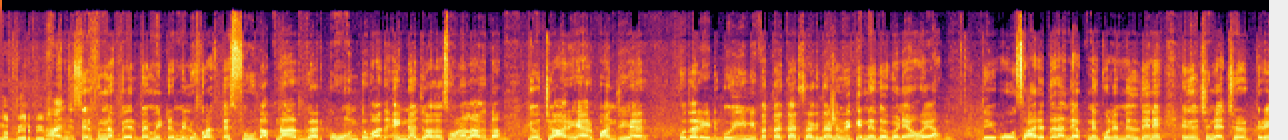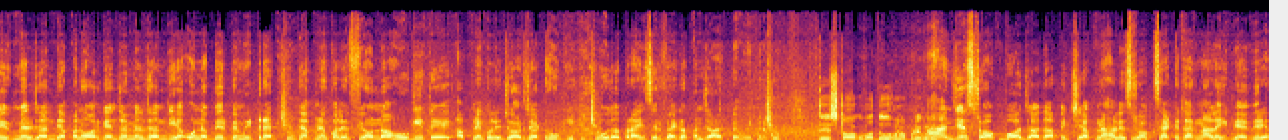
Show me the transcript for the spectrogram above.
90 ਰੁਪਏ ਹਾਂਜੀ ਸਿਰਫ 90 ਰੁਪਏ ਮੀਟਰ ਮਿਲੂਗਾ ਤੇ ਸੂਟ ਆਪਣਾ ਵਰਕ ਹੋਣ ਤੋਂ ਬਾਅਦ ਇੰਨਾ ਜ਼ਿਆਦਾ ਸੋਹਣਾ ਲੱਗਦਾ ਕਿ ਉਹ 4000 5000 ਉਹਦਾ ਰੇਟ ਕੋਈ ਨਹੀਂ ਪਤਾ ਕਰ ਸਕਦਾ ਨਾ ਵੀ ਕਿੰਨੇ ਦਾ ਬਣਿਆ ਹੋਇਆ। ਤੇ ਉਹ ਸਾਰੇ ਤਰ੍ਹਾਂ ਦੇ ਆਪਣੇ ਕੋਲੇ ਮਿਲਦੇ ਨੇ। ਇਹਦੇ ਵਿੱਚ ਨੈਚੁਰਲ ਕਰੇਵ ਮਿਲ ਜਾਂਦੀ ਆਪਾਂ ਨੂੰ ਆਰਗੈਂਜਾ ਮਿਲ ਜਾਂਦੀ ਆ ਉਹ 90 ਰੁਪਏ ਮੀਟਰ ਹੈ। ਤੇ ਆਪਣੇ ਕੋਲੇ ਫਿਓਨਾ ਹੋਗੀ ਤੇ ਆਪਣੇ ਕੋਲੇ ਜਾਰਜਟ ਹੋਗੀ। ਉਹਦਾ ਪ੍ਰਾਈਸ ਸਿਰਫ ਹੈਗਾ 50 ਰੁਪਏ ਮੀਟਰ। ਤੇ ਸਟਾਕ ਵਾਧੂ ਹੁਣ ਆਪਣੇ ਕੋਲ? ਹਾਂਜੀ ਸਟਾਕ ਬਹੁਤ ਜ਼ਿਆਦਾ। ਪਿੱਛੇ ਆਪਣਾ ਹਲੇ ਸਟਾਕ ਸੈੱਟ ਕਰਨ ਵਾਲਾ ਹੀ ਪਿਆ ਵੀਰੇ।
